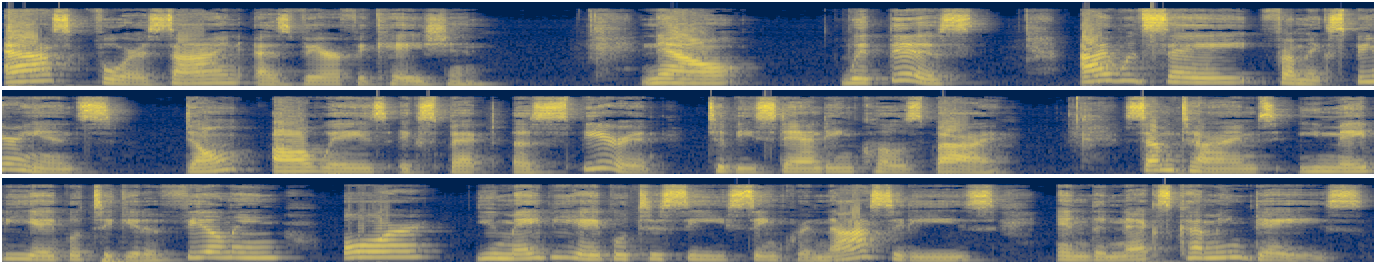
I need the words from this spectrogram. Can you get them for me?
ask for a sign as verification. Now, with this, I would say from experience, don't always expect a spirit to be standing close by. Sometimes you may be able to get a feeling or you may be able to see synchronicities in the next coming days.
